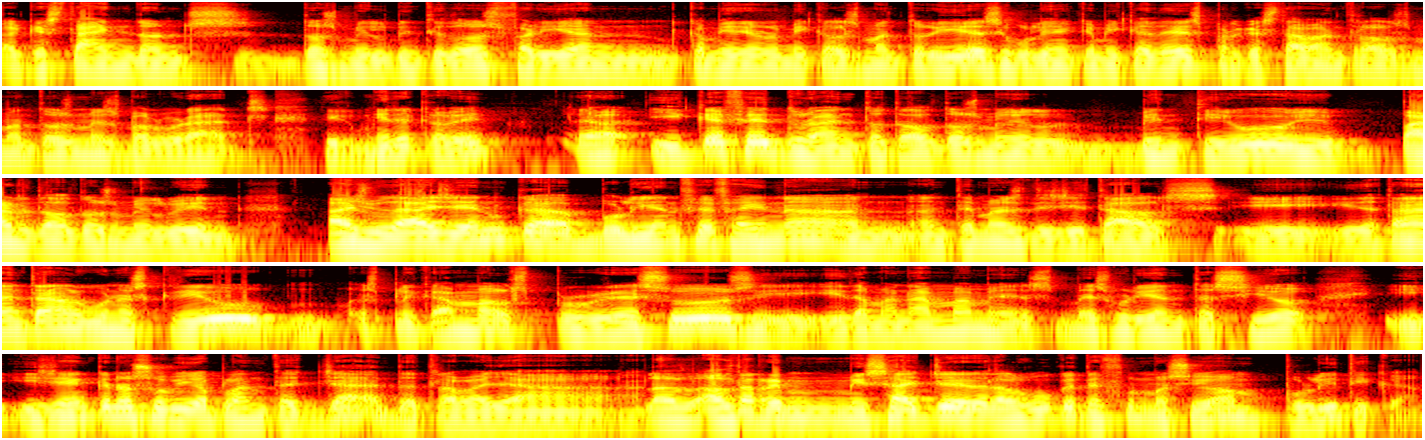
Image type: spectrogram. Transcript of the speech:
aquest any doncs 2022 farien canviarien una mica les mentories i volien que m'hi quedés perquè estava entre els mentors més valorats. Dic mira que bé. Eh, i què he fet durant tot el 2021 i part del 2020 ajudar gent que volien fer feina en, en temes digitals. I, i de tant en tant algú escriu explicant-me els progressos i, i demanant-me més, més orientació. I, i gent que no s'havia plantejat de treballar. El, el darrer missatge era d'algú que té formació en política.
